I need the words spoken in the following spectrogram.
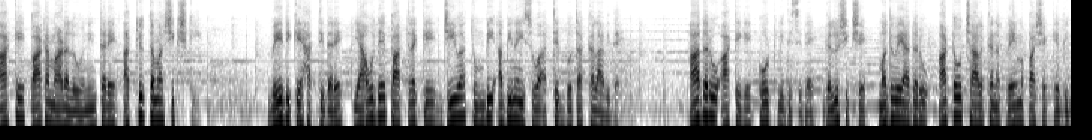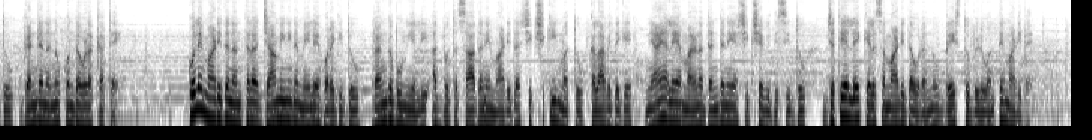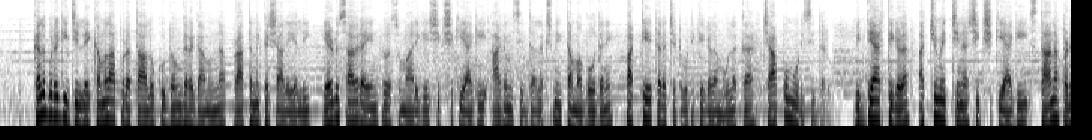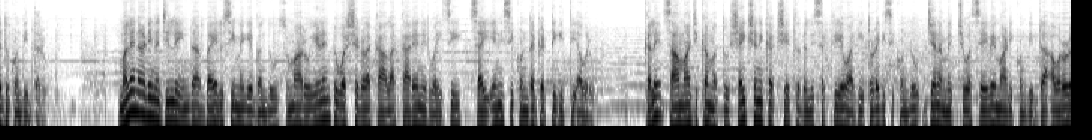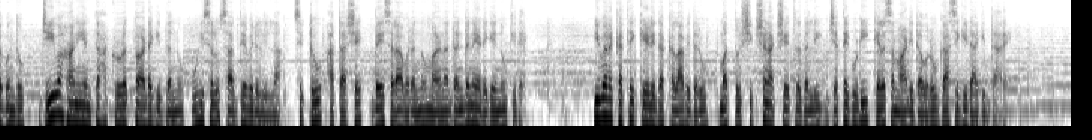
ಆಕೆ ಪಾಠ ಮಾಡಲು ನಿಂತರೆ ಅತ್ಯುತ್ತಮ ಶಿಕ್ಷಕಿ. ವೇದಿಕೆ ಹತ್ತಿದರೆ ಯಾವುದೇ ಪಾತ್ರಕ್ಕೆ ಜೀವ ತುಂಬಿ ಅಭಿನಯಿಸುವ ಅತ್ಯದ್ಭುತ ಕಲಾವಿದೆ. ಆದರೂ ಆಕೆಗೆ ಕೋರ್ಟ್ ವಿಧಿಸಿದೆ. ಗಲ್ಲು ಶಿಕ್ಷೆ, ಮದುವೆಯಾದರೂ ಆಟೋ ಚಾಲಕನ ಪ್ರೇಮಪಾಶಕ್ಕೆ ಬಿದ್ದು ಗಂಡನನ್ನು ಕೊಂದವಳ ಕತೆ. ಕೊಲೆ ಮಾಡಿದ ನಂತರ ಜಾಮೀನಿನ ಮೇಲೆ ಹೊರಗಿದ್ದು ರಂಗಭೂಮಿಯಲ್ಲಿ ಅದ್ಭುತ ಸಾಧನೆ ಮಾಡಿದ ಶಿಕ್ಷಕಿ ಮತ್ತು ಕಲಾವಿದೆಗೆ ನ್ಯಾಯಾಲಯ ಮರಣದಂಡನೆಯ ಶಿಕ್ಷೆ ವಿಧಿಸಿದ್ದು ಜತೆಯಲ್ಲೇ ಕೆಲಸ ಮಾಡಿದವರನ್ನು ಬೇಸ್ತು ಬೀಳುವಂತೆ ಮಾಡಿದೆ. ಕಲಬುರಗಿ ಜಿಲ್ಲೆ ಕಮಲಾಪುರ ತಾಲೂಕು ಡೊಂಗರಗಾಮಂನ ಪ್ರಾಥಮಿಕ ಶಾಲೆಯಲ್ಲಿ ಎರಡು ಸಾವಿರ ಎಂಟು ಸುಮಾರಿಗೆ ಶಿಕ್ಷಕಿಯಾಗಿ ಆಗಮಿಸಿದ್ದ ಲಕ್ಷ್ಮಿ ತಮ್ಮ ಬೋಧನೆ, ಪಠ್ಯೇತರ ಚಟುವಟಿಕೆಗಳ ಮೂಲಕ ಚಾಪು ಮೂಡಿಸಿದ್ದರು. ವಿದ್ಯಾರ್ಥಿಗಳ ಅಚ್ಚುಮೆಚ್ಚಿನ ಶಿಕ್ಷಕಿಯಾಗಿ ಸ್ಥಾನ ಪಡೆದುಕೊಂಡಿದ್ದರು. ಮಲೆನಾಡಿನ ಜಿಲ್ಲೆಯಿಂದ ಬಯಲುಸೀಮೆಗೆ ಬಂದು ಸುಮಾರು ಏಳೆಂಟು ವರ್ಷಗಳ ಕಾಲ ಕಾರ್ಯನಿರ್ವಹಿಸಿ ಸೈ ಎನಿಸಿಕೊಂಡ ಗಟ್ಟಿಗಿತ್ತಿ ಅವರು. ಕಲೆ, ಸಾಮಾಜಿಕ ಮತ್ತು ಶೈಕ್ಷಣಿಕ ಕ್ಷೇತ್ರದಲ್ಲಿ ಸಕ್ರಿಯವಾಗಿ ತೊಡಗಿಸಿಕೊಂಡು ಜನ ಮೆಚ್ಚುವ ಸೇವೆ ಮಾಡಿಕೊಂಡಿದ್ದ ಅವರೊಳಗೊಂದು ಜೀವಹಾನಿಯಂತಹ ಕ್ರೂರತ್ವ ಅಡಗಿದ್ದನ್ನು ಊಹಿಸಲು ಸಾಧ್ಯವಿರಲಿಲ್ಲ. ಸಿಟ್ಟು, ಹತಾಶೆ, ಬೇಸರ ಅವರನ್ನು ಮರಣದಂಡನೆಯೆಡೆಗೆ ನೂಕಿದೆ. ಇವರ ಕತೆ ಕೇಳಿದ ಕಲಾವಿದರು ಮತ್ತು ಶಿಕ್ಷಣ ಕ್ಷೇತ್ರದಲ್ಲಿ ಜತೆಗೂಡಿ ಕೆಲಸ ಮಾಡಿದವರು ಗಾಸಿಗೀಡಾಗಿದ್ದಾರೆ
